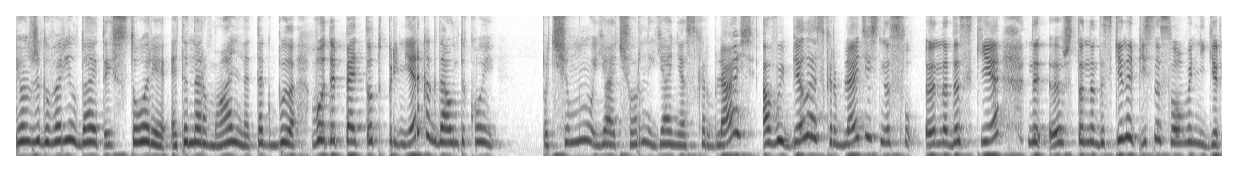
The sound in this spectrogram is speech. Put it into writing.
И он же говорил, да, это история, это нормально, так было. Вот опять тот пример, когда он такой, почему я черный, я не оскорбляюсь, а вы белые оскорбляетесь на, э, на доске, на, э, что на доске написано слово нигер.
